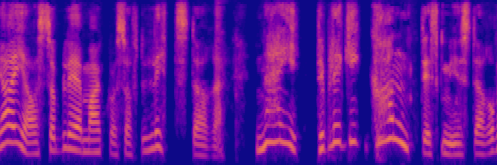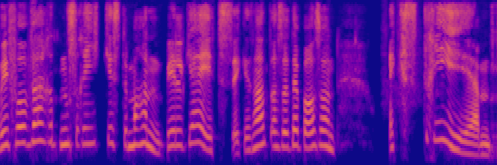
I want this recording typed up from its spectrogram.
ja ja, så ble Microsoft litt større. Nei, det ble gigantisk mye større. Og vi får verdens rikeste mann, Bill Gates. ikke sant? Altså Det er bare sånn ekstremt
